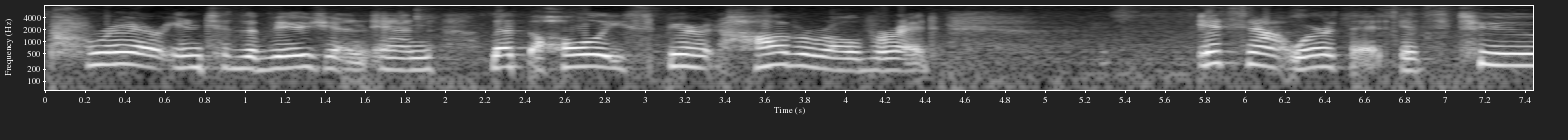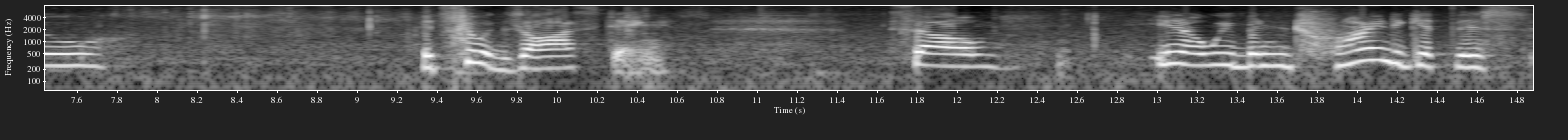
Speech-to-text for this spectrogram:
prayer into the vision and let the Holy Spirit hover over it, it's not worth it. It's too it's too exhausting. So, you know, we've been trying to get this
